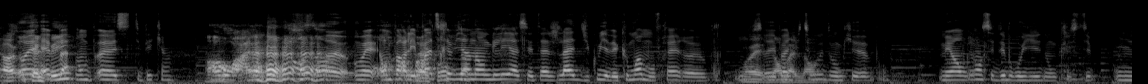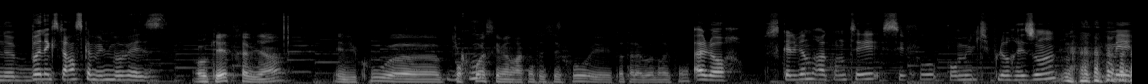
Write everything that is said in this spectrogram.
Ah, Ouais, euh, C'était Pékin. Oh, Euh, ouais, on parlait pas très bien anglais à cet âge-là. Du coup, il y avait que moi, mon frère, euh, il Ouais, savait normal, pas du tout. Donc euh, bon. Mais en vrai, on s'est débrouillé. Donc c'était une bonne expérience comme une mauvaise. Ok, très bien. Et du coup, euh, Du pourquoi coup- est-ce qu'elle vient de raconter c'est faux et toi, t'as la bonne réponse? Alors, ce qu'elle vient de raconter, c'est faux pour multiples raisons. mais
